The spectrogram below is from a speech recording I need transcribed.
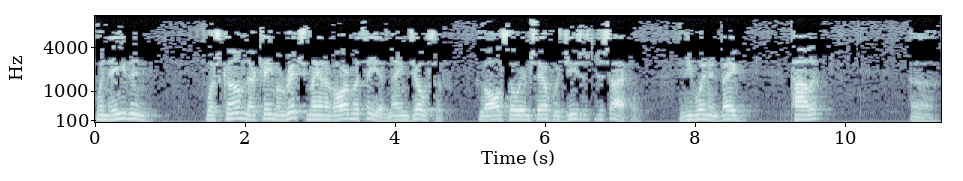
When the evening was come, there came a rich man of Arimathea named Joseph, who also himself was Jesus' disciple. And he went and begged Pilate. Uh,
